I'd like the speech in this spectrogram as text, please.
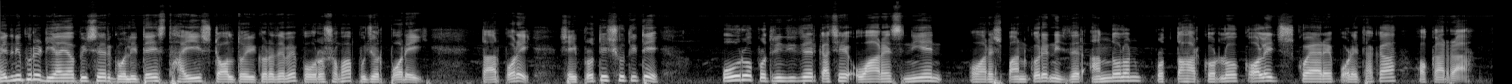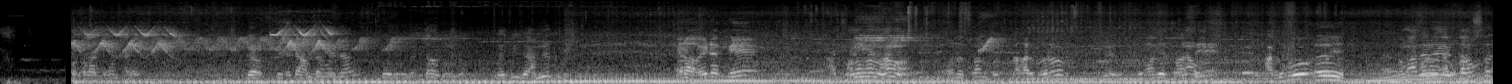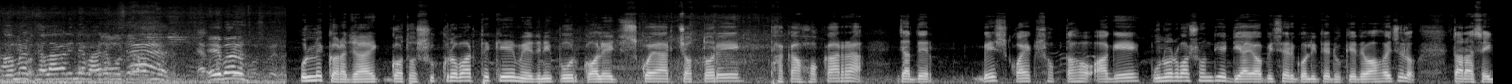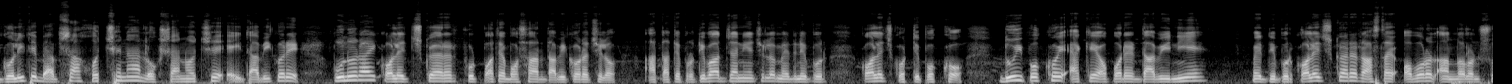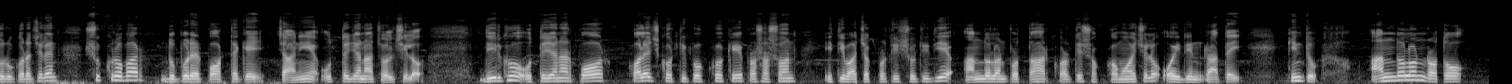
মেদিনীপুরে ডিআই অফিসের গলিতে স্থায়ী স্টল তৈরি করে দেবে পৌরসভা পুজোর পরেই। তারপরে সেই প্রতিশ্রুতিতে পৌর প্রতিনিধিদের কাছে ওআরএস নিয়ে ওআরএস পান করে নিজেদের আন্দোলন প্রত্যাহার করল কলেজ স্কোয়ারে পড়ে থাকা হকাররা। অনশন প্রত্যাহার করো তোমাদের পাশে থাকব। উল্লেখ করা যায়, গত শুক্রবার থেকে মেদিনীপুর কলেজ স্কোয়ার চত্বরে থাকা হকাররা, যাদের বেশ কয়েক সপ্তাহ আগে পুনর্বাসন দিয়ে ডিআই অফিসের গলিতে ঢুকে দেওয়া হয়েছিল, তারা সেই গলিতে ব্যবসা হচ্ছে না, লোকসান হচ্ছে এই দাবি করে পুনরায় কলেজ স্কোয়ারের ফুটপাতে বসার দাবি করেছিল। আর তাতে প্রতিবাদ জানিয়েছিল মেদিনীপুর কলেজ কর্তৃপক্ষ। দুই পক্ষই একে অপরের দাবি নিয়ে মেদিনীপুর কলেজ স্কোয়ারের রাস্তায় অবরোধ আন্দোলন শুরু করেছিলেন শুক্রবার দুপুরের পর থেকেই, যা নিয়ে উত্তেজনা চলছিল। দীর্ঘ উত্তেজনার পর কলেজ কর্তৃপক্ষকে প্রশাসন ইতিবাচক প্রতিশ্রুতি দিয়ে আন্দোলন প্রত্যাহার করতে সক্ষম হয়েছিল ওই দিন রাতেই। কিন্তু আন্দোলনরত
